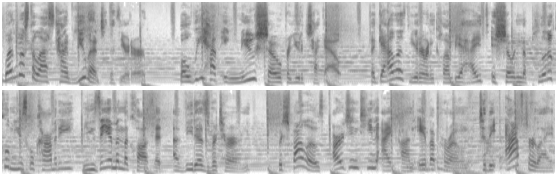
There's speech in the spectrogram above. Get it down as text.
When was the last time you went to the theater? Well, we have a new show for you to check out. The Gala Theater in Columbia Heights is showing the political musical comedy Museum in the Closet, Evita's Return, which follows Argentine icon Eva Perón to the afterlife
